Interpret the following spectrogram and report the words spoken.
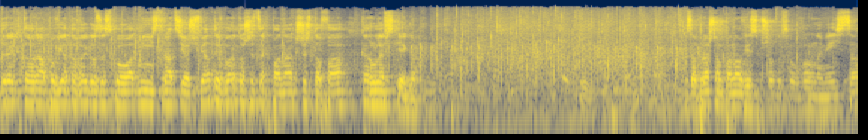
dyrektora powiatowego zespołu administracji oświaty w Bartoszycach pana Krzysztofa Karulewskiego. Zapraszam panowie, z przodu są wolne miejsca.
